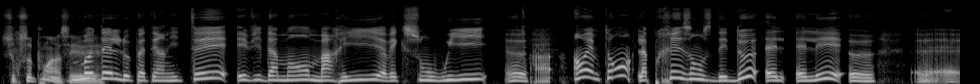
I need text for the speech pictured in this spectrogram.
Sur ce point, c'est Modèle de paternité, évidemment, Marie avec son oui. euh, Ah. En même temps, la présence des deux, elle, elle est, euh, euh,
